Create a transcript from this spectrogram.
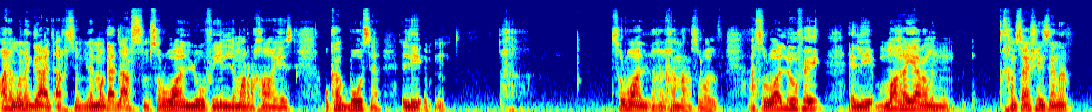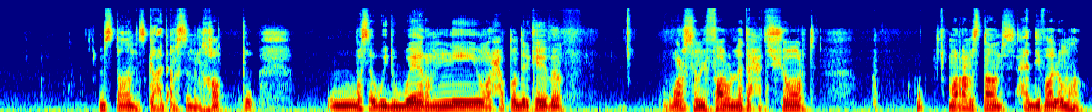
وأنا وأنا قاعد أرسم. لما قاعد أرسم صروال لوفي اللي مرة خايس وكابوسة اللي صروال خلنا على صروال لوفي. صروال لوفي اللي ما غيره من خمسة وعشرين سنة. مستانس قاعد أرسم الخط و... وأسوي دويرة مني وأحط مدري كيف وأرسم الفار ولا تحت الشورت. مرة مستانس حد يفال أمها.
